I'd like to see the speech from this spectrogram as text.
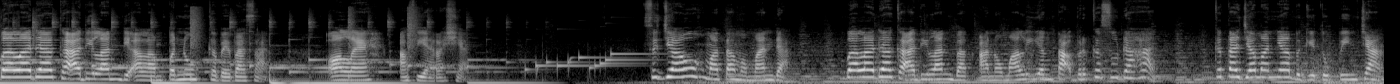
Balada Keadilan di Alam Penuh Kebebasan oleh Afia Rasyad. Sejauh mata memandang, balada keadilan bak anomali yang tak berkesudahan. Ketajamannya begitu pincang.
